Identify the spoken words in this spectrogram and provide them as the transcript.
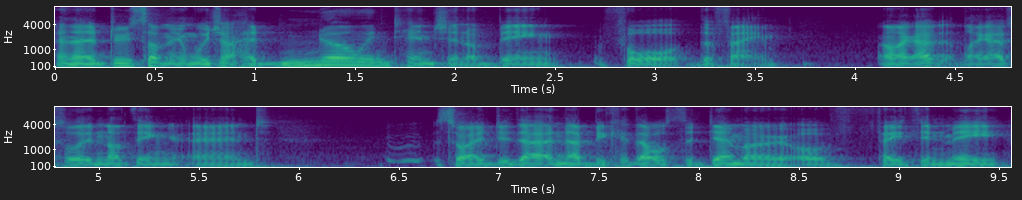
and then I do something which I had no intention of being for the Faim, like I, like absolutely nothing, and so I did that, and that became that was the demo of Faith in Me.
